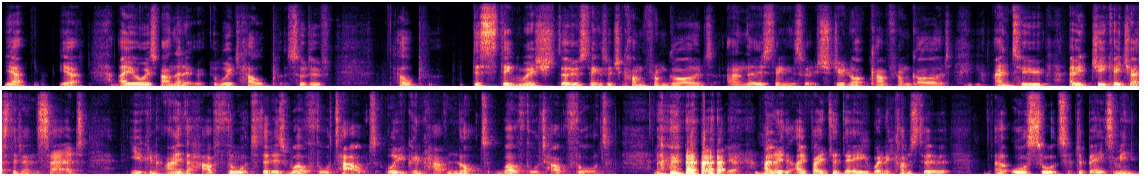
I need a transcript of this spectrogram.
Yeah, yeah. I always found that it would help sort of help distinguish those things which come from God and those things which do not come from God. Mm. And to, I mean, G.K. Chesterton said, you can either have thought that is well thought out or you can have not well thought out thought. Yeah. and I, I find today when it comes to uh, all sorts of debates, I mean,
